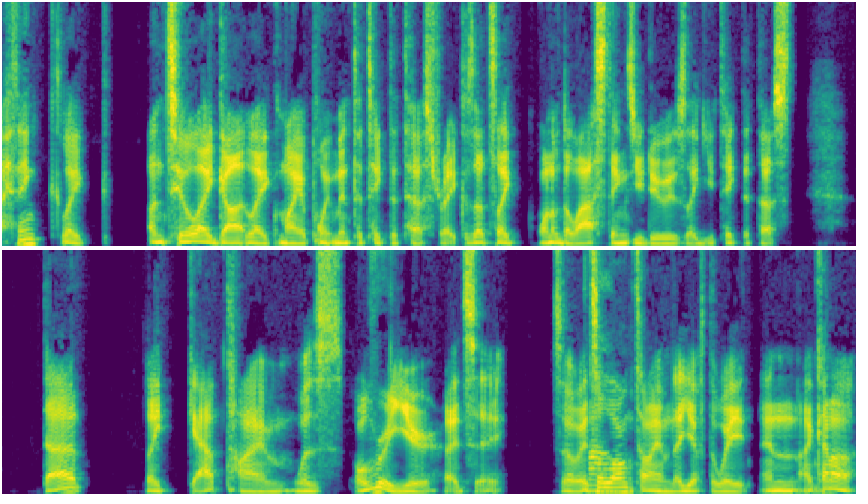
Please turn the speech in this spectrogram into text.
I think like until I got like my appointment to take the test, right? Because that's like one of the last things you do is like you take the test. That like gap time was over a year, I'd say. So it's a long time that you have to wait, and I kind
